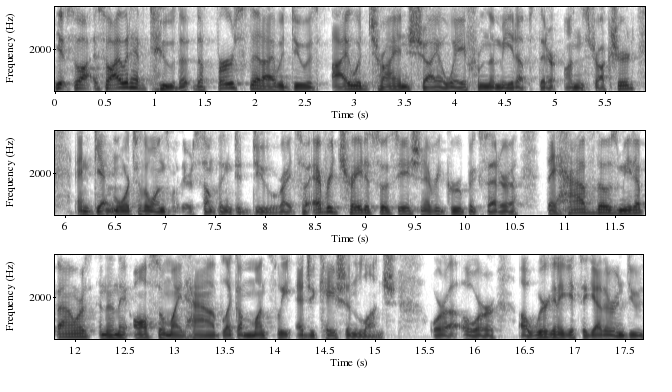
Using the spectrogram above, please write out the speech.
Yeah, so I- so I would have two. The the first that I would do is I would try and shy away from the meetups that are unstructured and get Mhm. more to the ones where there's something to do, right? So every trade association, every group, et cetera, they have those meetup hours, and then they also might have like a monthly education lunch or a, or a, we're going to get together and do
